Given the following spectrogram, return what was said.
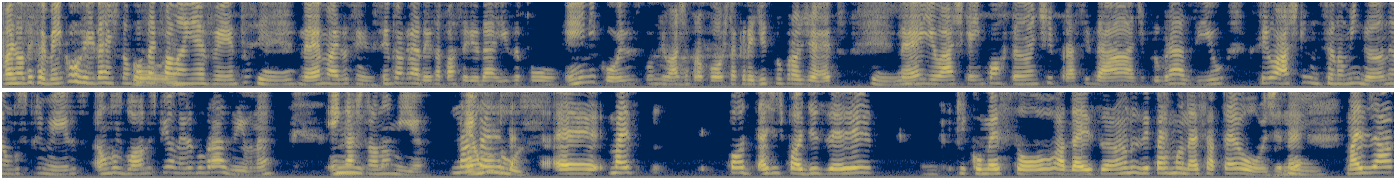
mas ontem foi bem corrida, a gente não consegue Foi. falar em evento. Sim. Né? Mas assim, sempre agradeço a parceria da Isa por N coisas, porque eu acho a proposta, acredito no projeto, Sim. né? E eu acho que é importante para a cidade, para o Brasil. Se eu acho que, se eu não me engano, é um dos primeiros, é um dos blogs pioneiros no Brasil, né? Em Hum, gastronomia. Na é um verdade, dos. é, mas pode- a gente pode dizer que começou há 10 anos e permanece até hoje, né? Sim. Mas já,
